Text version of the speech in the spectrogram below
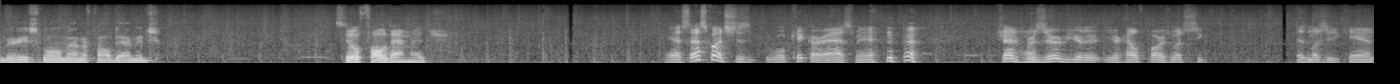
Very small amount of fall damage. Still fall damage. Yeah, Sasquatch just will kick our ass, man. Try to Yeah. preserve your your health bar as much as you, as much as you can.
